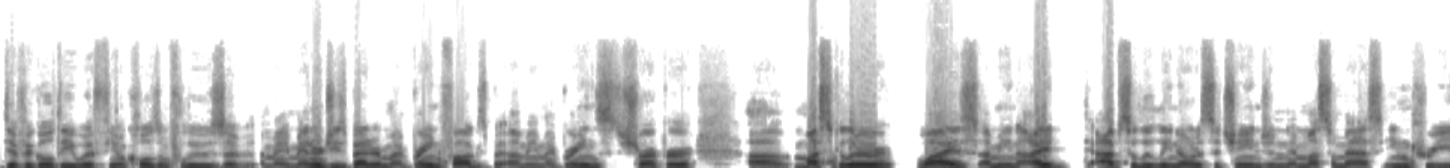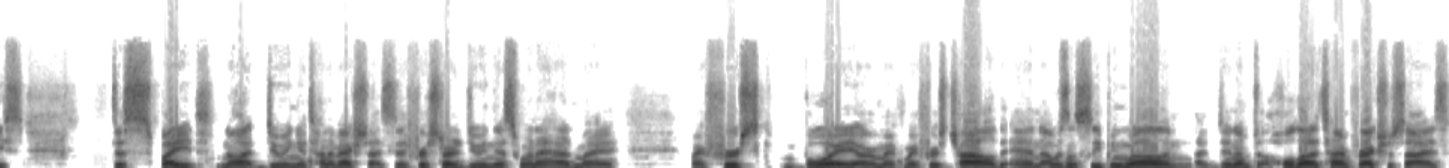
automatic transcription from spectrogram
difficulty with you know colds and flus. my, my energy's better, my brain fogs, but I mean my brain's sharper. Uh, muscular wise, I mean I absolutely noticed a change in, in muscle mass increase despite not doing a ton of exercise. I first started doing this when I had my my first boy or my, my first child and I wasn't sleeping well and I didn't have a whole lot of time for exercise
